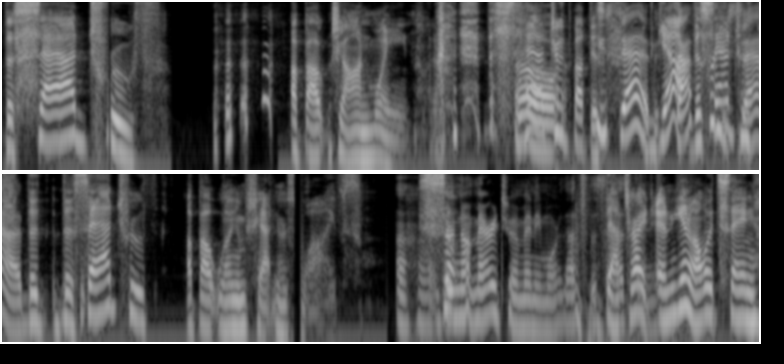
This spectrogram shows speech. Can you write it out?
The sad truth about John Wayne. the sad Oh, truth about this. He's dead. Yeah, that's the pretty sad truth. sad. The the sad truth about William Shatner's wives. uh-huh. so- They're not married to him anymore. That's the sad That's right. thing. And you know, it's saying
